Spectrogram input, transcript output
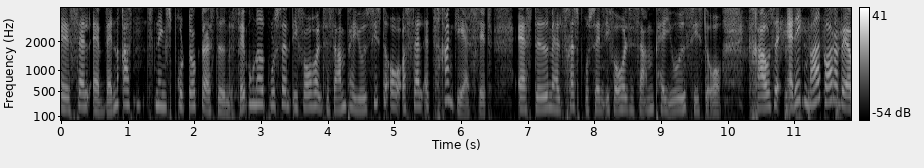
Øh, salg af vandrensningsprodukter er steget med 500 procent i forhold til samme periode sidste år, og salg af trangiasæt er steget med 50 procent i forhold til samme periode sidste år. Krause, er det ikke meget godt at være...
